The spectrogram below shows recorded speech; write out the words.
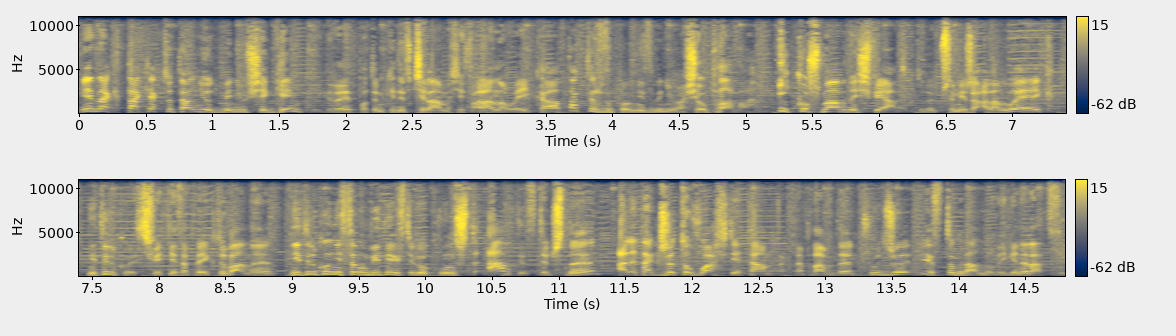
Jednak tak jak totalnie odmienił się gameplay gry po tym, kiedy wcielamy się w Alana Wake'a, tak też zupełnie zmieniła się oprawa. I koszmarny świat, który przemierza Alan Wake, nie tylko jest świetnie zaprojektowany, nie tylko niesamowity jest jego kunszt artystyczny, ale także to właśnie tam tak naprawdę czuć, że jest to gra nowej generacji.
